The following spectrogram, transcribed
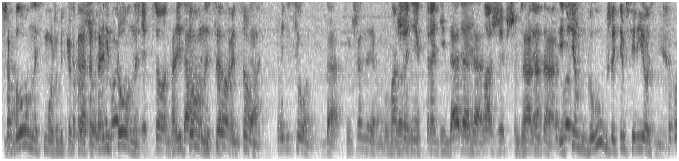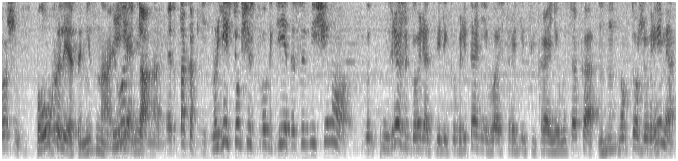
шаблонность может быть какая-то, Соглашусь, традиционность. Традиционно. Традиционность, да, Да, традиционность. Да, традиционность, да, совершенно верно. Уважение к соглашусь. традиции, Да, да, да. сложившимся. Да, да, да. И Соглашусь. чем глубже, тем серьезнее. Соглашусь. Плохо ли это, не знаю. И Ну, я это не так. знаю. Это так, как есть. Но есть общество, где это совмещено. Вот не зря же говорят, в Великобритании власть традиций крайне высока. Мгм. Но в то же время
